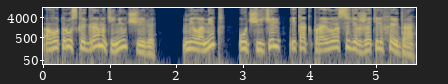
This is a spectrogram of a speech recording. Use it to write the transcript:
а вот русской грамоте не учили. Меламид – учитель и, как правило, содержатель Хейдера.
